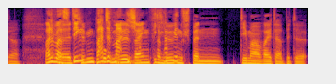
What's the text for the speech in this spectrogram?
ja. Warte mal, Äh, Sting, Tim warte mal, will ich sein ich hab Vermögen jetzt spenden. Thema weiter, bitte.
